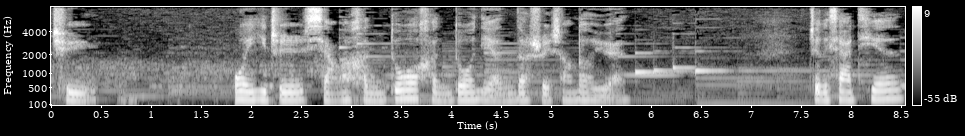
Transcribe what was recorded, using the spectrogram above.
去我一直想了很多很多年的水上乐园。这个夏天，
